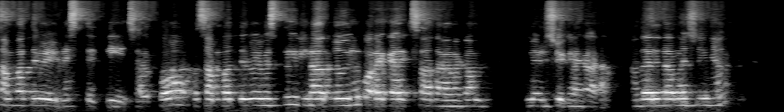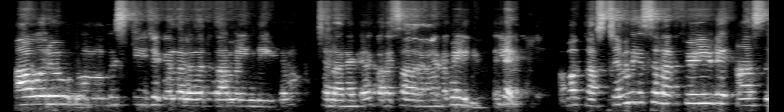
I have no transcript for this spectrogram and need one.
സമ്പദ് വ്യവസ്ഥയ്ക്ക് ചിലപ്പോ സമ്പദ് വ്യവസ്ഥ ഇല്ലാത്തവരും കുറെ സാധാരണ മേടിച്ചു വെക്കാൻ കാരണം അതെന്താന്ന് വെച്ച് കഴിഞ്ഞാൽ ആ ഒരു പ്രസ്റ്റീജ് ഒക്കെ നിലനിർത്താൻ വേണ്ടിയിട്ടും ചിലരൊക്കെ കുറെ സാധനങ്ങളൊക്കെ മേടിക്കും. അല്ലേ? അപ്പൊ customer is referred as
